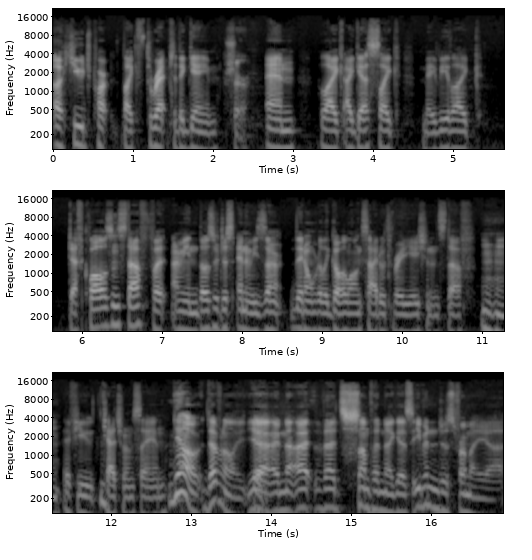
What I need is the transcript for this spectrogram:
a huge part like threat to the game Sure. and like I guess like maybe like death claws and stuff. But I mean, those are just enemies. They don't they don't really go alongside with radiation and stuff. Mm-hmm. If you catch what I'm saying. No, definitely. Yeah, Yeah. and I, that's something I guess even just from a uh,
